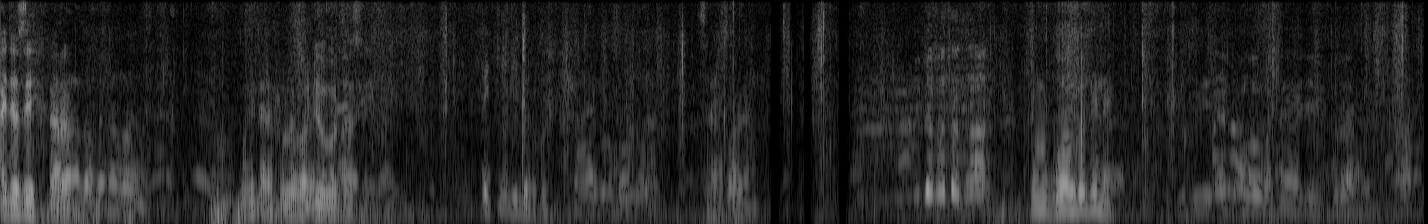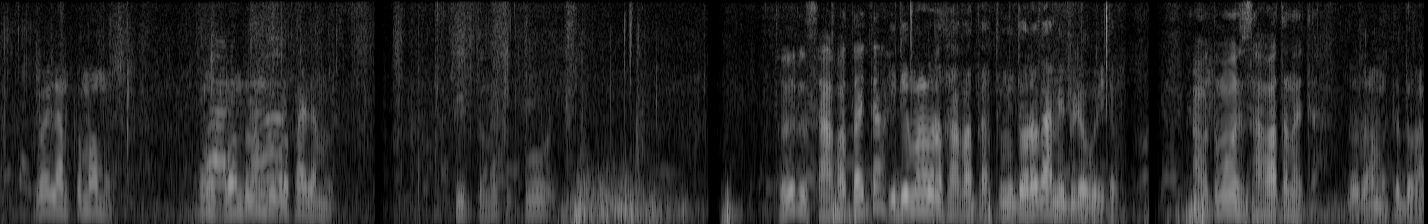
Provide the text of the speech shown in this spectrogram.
আইতাছি কারও ওই তারা ফুলের ভিডিও করতেছি। কোন গন্ধ দিনে। রইলাম তো মামু। কোন গন্ধ গন্ধ করে পাইলাম না। ঠিক তো নাকি? ধরু সাফাতা আইতা ইডি মনে করো সাফাতা তুমি ধরো আমি ভিডিও করি দেবো আমার তো মনে হয় সাফাতা নাইতা ধরো আমার তো দোকান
